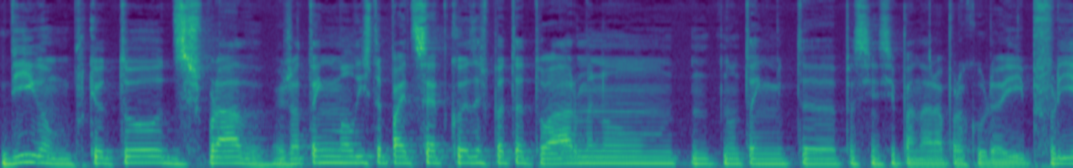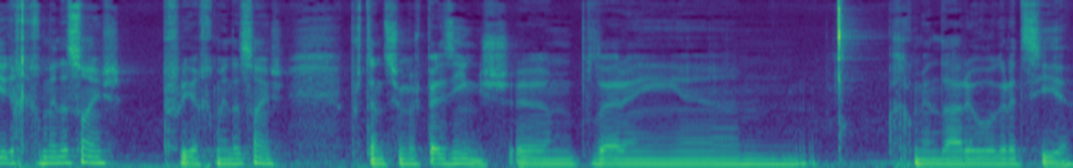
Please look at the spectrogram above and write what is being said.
Digam-me, porque eu estou desesperado. Eu já tenho uma lista pai, de sete coisas para tatuar, mas não, não tenho muita paciência para andar à procura. E preferia recomendações. Preferia recomendações. Portanto, se os meus pezinhos uh, me puderem recomendar, eu agradecia.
